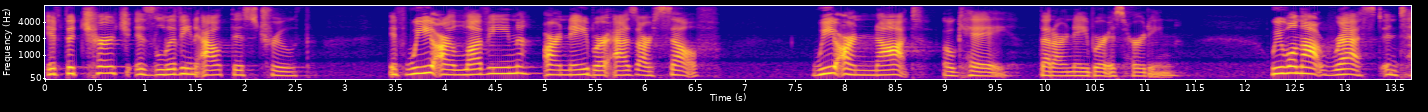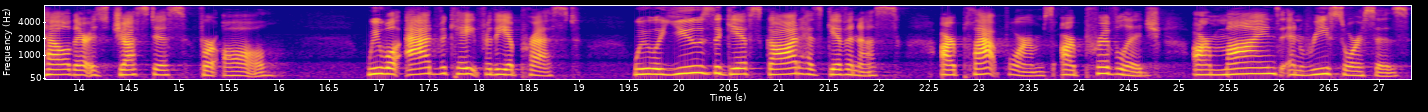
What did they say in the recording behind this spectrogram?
If the church is living out this truth, if we are loving our neighbor as ourself, we are not okay that our neighbor is hurting. We will not rest until there is justice for all. We will advocate for the oppressed. We will use the gifts God has given us our platforms, our privilege, our minds and resources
